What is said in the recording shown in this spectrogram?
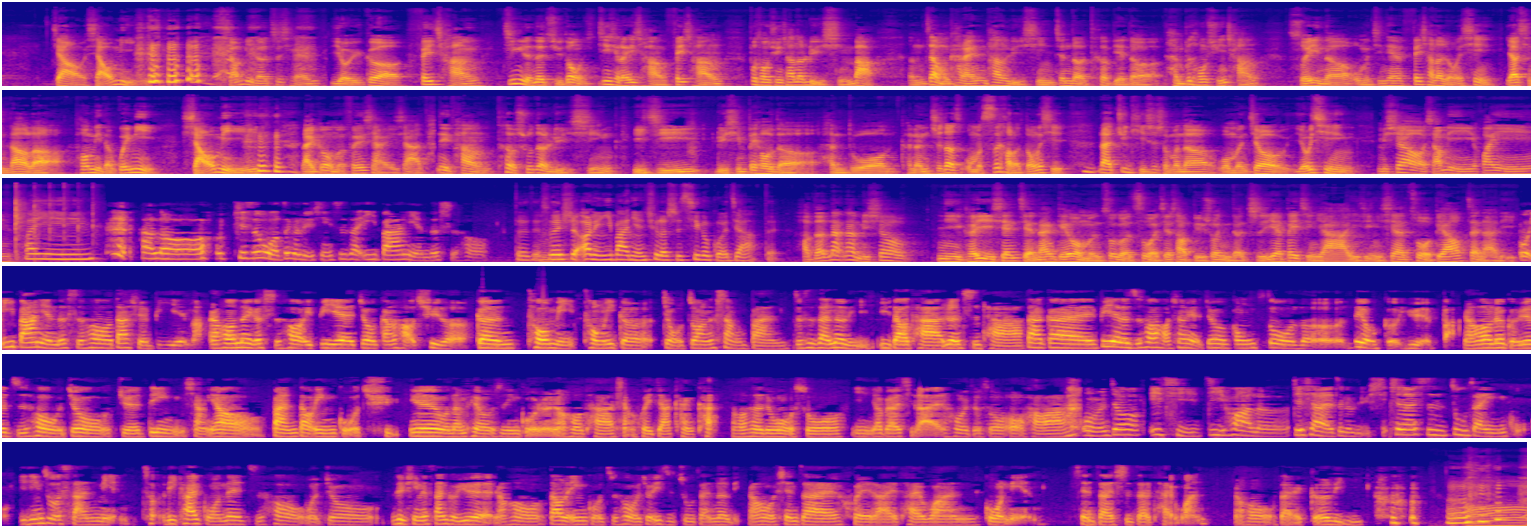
叫小米，小米呢之前有一个非常惊人的举动，进行了一场非常不同寻常的旅行吧。嗯，在我们看来，那趟旅行真的特别的很不同寻常。所以呢，我们今天非常的荣幸邀请到了 Tommy 的闺蜜。小米来跟我们分享一下那趟特殊的旅行，以及旅行背后的很多可能值得我们思考的东西。那具体是什么呢？我们就有请 Michelle 小米，欢迎欢迎，Hello。其实我这个旅行是在一八年的时候，对对，所以是二零一八年去了十七个国家。对，好的，那那 Michelle。你可以先简单给我们做个自我介绍，比如说你的职业背景呀，以及你现在坐标在哪里。我一八年的时候大学毕业嘛，然后那个时候一毕业就刚好去了跟 Tommy 同一个酒庄上班，就是在那里遇到他，认识他。大概毕业了之后，好像也就工作了六个月吧。然后六个月之后，我就决定想要搬到英国去，因为我男朋友是英国人，然后他想回家看看，然后他就问我说：“你。”要不要一起来？然后我就说哦，好啊，我们就一起计划了接下来这个旅行。现在是住在英国，已经住了三年。从离开国内之后，我就旅行了三个月，然后到了英国之后，我就一直住在那里。然后我现在回来台湾过年，现在是在台湾，然后在隔离。哦，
